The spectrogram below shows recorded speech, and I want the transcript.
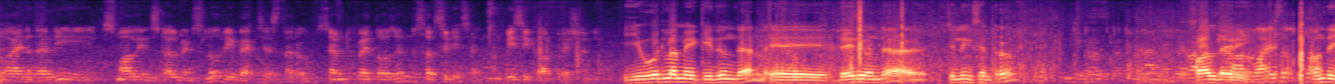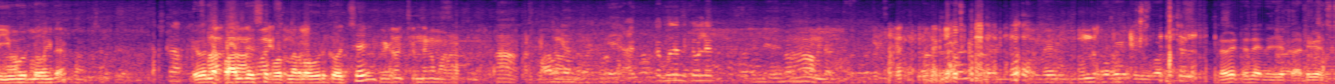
సో ఆయన దాన్ని స్మాల్ ఇన్స్టాల్మెంట్స్లో రీబ్యాక్ చేస్తారు. Seventy five thousand subsidy sir మన బీసీ కార్పొరేషన్లో ఈ ఊర్లో మీకు ఇది ఉందా? ఏ డైరీ ఉందా? చిల్లింగ్ సెంటర్ పాల్ డైరీ ఉంది ఈ ఊర్లో ఉందా? ఎవరన్నా పాలు తీసుకుపోతున్నారు మా ఊరికి వచ్చి ప్రైవేట్ అదే నేను చెప్పి అడిగాను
